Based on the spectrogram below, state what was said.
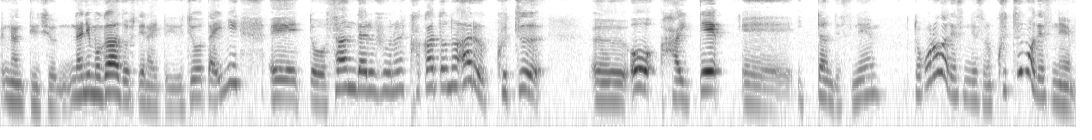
言うんでしょう、何もガードしてないという状態に、えっと、サンダル風のね、かかとのある靴、を履いて、えー行ったんですね。ところがですね、その靴もですね、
